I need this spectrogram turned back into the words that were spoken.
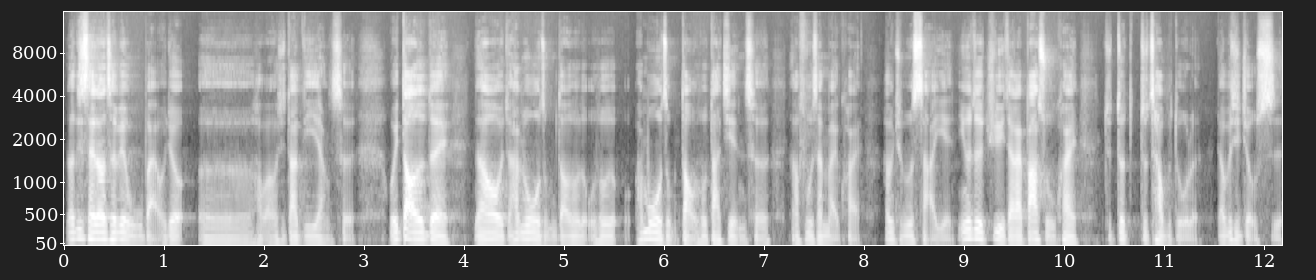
然后第三辆车变五百，我就呃，好吧，我去搭第一辆车。我一到对不对？然后他们问我怎么到，我说他们问我怎么到，我说搭计程车，然后付三百块，他们全部傻眼，因为这个距离大概八十五块就都都差不多了，了不起九十，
